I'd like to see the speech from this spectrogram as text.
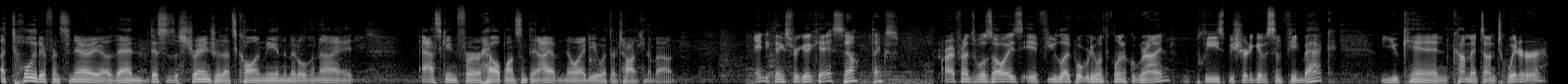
a totally different scenario than this is a stranger that's calling me in the middle of the night asking for help on something I have no idea what they're talking about. Andy, thanks for a good case. No, thanks. All right, friends. Well, as always, if you like what we're doing with the Clinical Grind, please be sure to give us some feedback. You can comment on Twitter,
